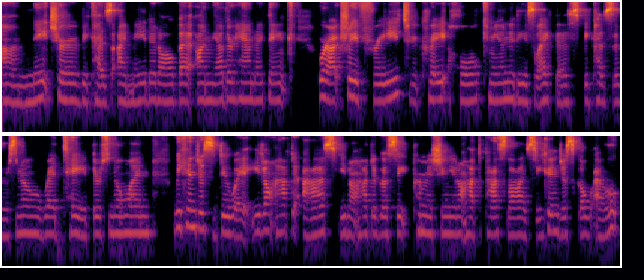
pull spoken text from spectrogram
um, nature because I made it all. But on the other hand, I think we're actually free to create whole communities like this because there's no red tape. There's no one, we can just do it. You don't have to ask, you don't have to go seek permission, you don't have to pass laws. You can just go out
